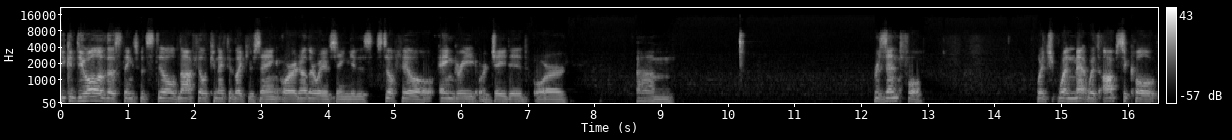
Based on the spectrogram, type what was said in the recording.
you could do all of those things but still not feel connected like you're saying or another way of saying it is still feel angry or jaded or um, resentful which when met with obstacle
